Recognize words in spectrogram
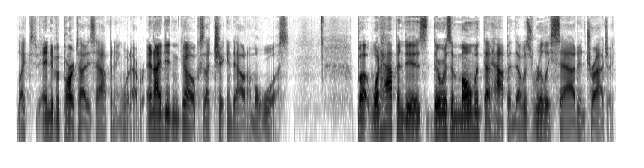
Like, end of apartheid is happening, whatever. And I didn't go because I chickened out. I'm a wuss. But what happened is there was a moment that happened that was really sad and tragic.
